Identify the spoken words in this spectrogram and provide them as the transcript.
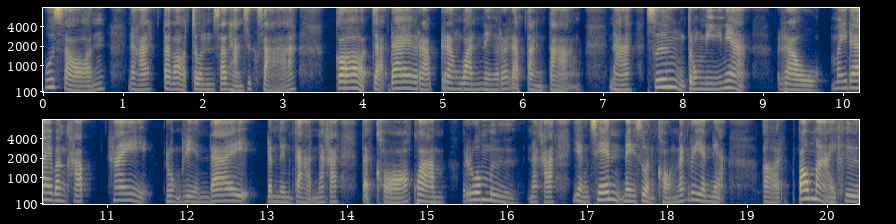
ผู้สอนนะคะ ตลอดจนสถานศึกษาก็จะได้รับรางวัลในระดับต่างๆนะ ซึ่งตรงนี้เนี่ย เราไม่ได้บังคับให้โรงเรียนได้ดำเนินการนะคะ แต่ขอความร่วมมือนะคะ อย่างเช่นในส่วนของนักเรียนเนี่ยเป้าหมายคือ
